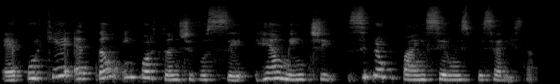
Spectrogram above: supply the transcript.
é, por que é tão importante você realmente se preocupar em ser um especialista.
